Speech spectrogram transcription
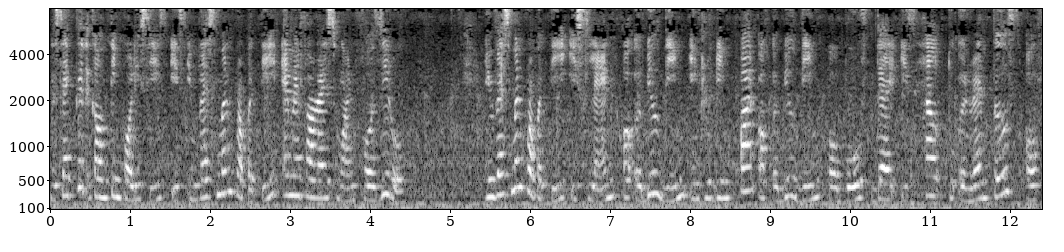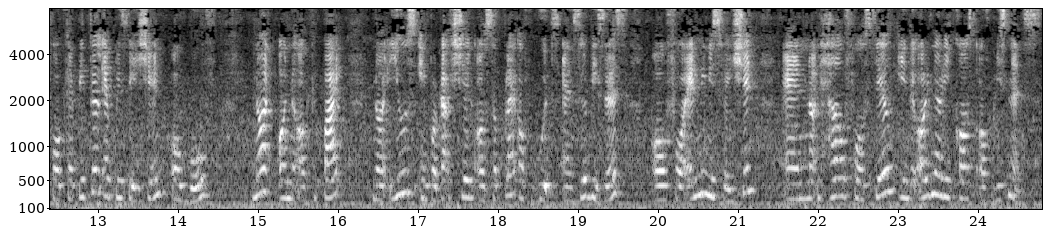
the second accounting policy is investment property MFRS 140. Investment property is land or a building including part of a building or both that is held to earn rentals or for capital appreciation or both, not owner occupied, not used in production or supply of goods and services or for administration and not held for sale in the ordinary course of business.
